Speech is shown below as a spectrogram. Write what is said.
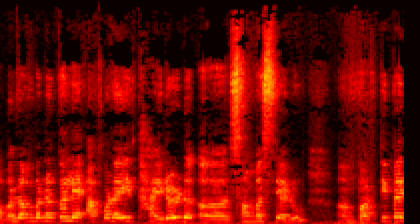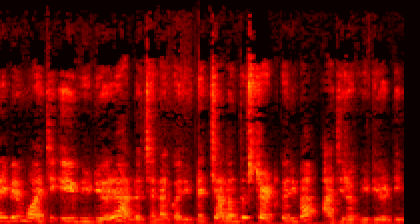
অবলম্বন কলে আপনার এই থাইরয়েড সমস্যার বর্তি পারিবে মু আজ এই ভিডিওরে আলোচনা করিবে চলন্তু স্টার্ট করিবা আজর ভিডিওটি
